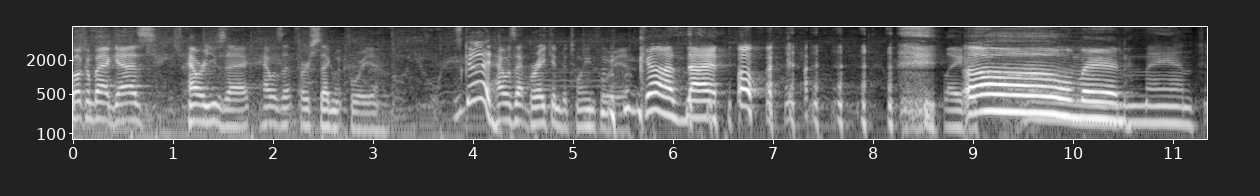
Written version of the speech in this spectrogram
Welcome back, guys. How are you, Zach? How was that first segment for you? It's good. How was that break in between for you? God, I. Oh, my- Later. Oh man, man.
